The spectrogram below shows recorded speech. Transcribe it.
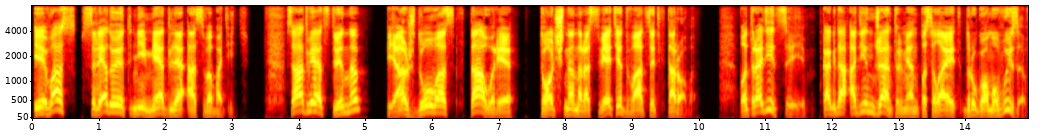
и вас следует немедля освободить. Соответственно, я жду вас в Тауэре точно на рассвете 22-го. По традиции, когда один джентльмен посылает другому вызов,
